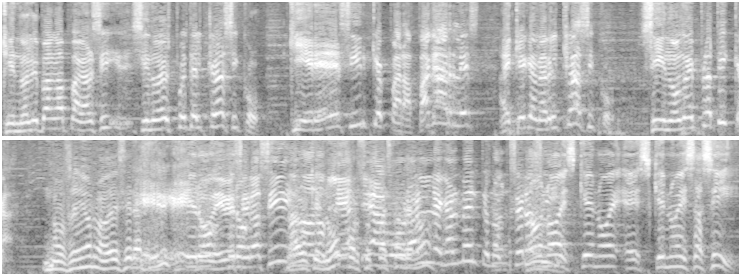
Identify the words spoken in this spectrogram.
Que no les van a pagar si, sino después del clásico. Quiere decir que para pagarles hay que ganar el clásico. Si no, no hay platica. No, señor, no debe ser así. Eh, eh, no debe ser así. Claro que no, Eh, por supuesto que no. legalmente no, puede ser No, así. no, es que no, es que no es así.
